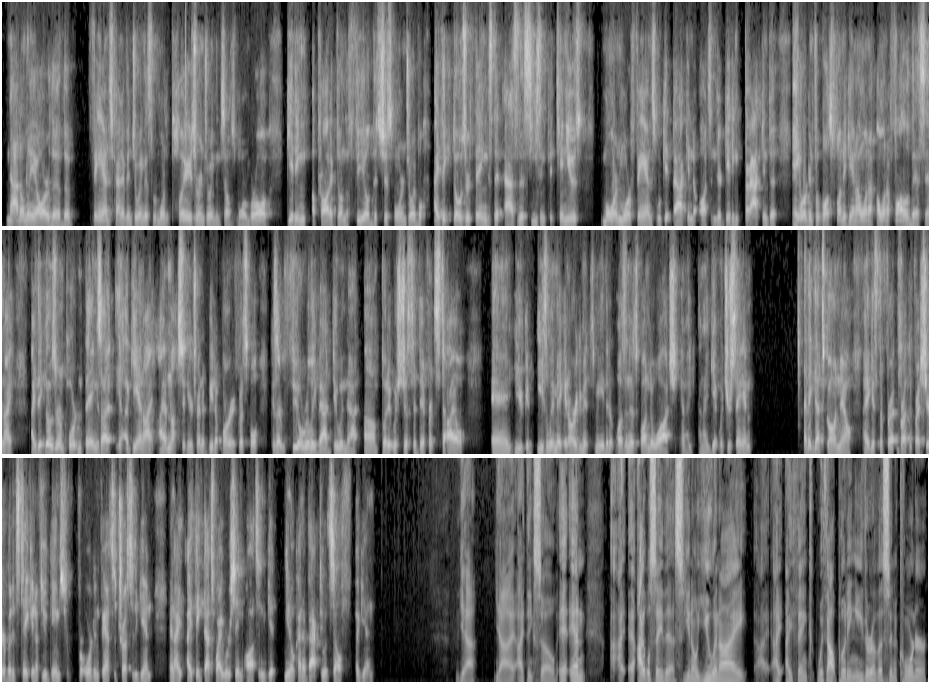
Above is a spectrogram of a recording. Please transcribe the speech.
not only are the the fans kind of enjoying this a little more, the players are enjoying themselves more, and we're all getting a product on the field that's just more enjoyable. I think those are things that as this season continues, more and more fans will get back into Autzen. They're getting back into, hey, Oregon football is fun again. I want to, I want to follow this. And I, I think those are important things. I, again, I, I'm not sitting here trying to beat up Mario Cristobal because I feel really bad doing that. Um, but it was just a different style. And you could easily make an argument to me that it wasn't as fun to watch. And I, and I get what you're saying. I think that's gone now. I it's the fre- breath of fresh air, but it's taken a few games for, for Oregon fans to trust it again. And I, I think that's why we're seeing Autzen get, you know, kind of back to itself again. Yeah. Yeah, I, I think so. And, and, I, I will say this, you know, you and I, I, I think without putting either of us in a corner,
